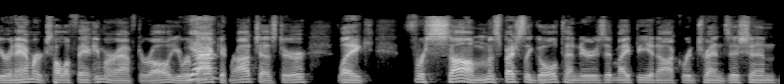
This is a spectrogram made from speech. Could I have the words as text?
You're an Amerks Hall of Famer after all. You were Yeah. back in Rochester. Like for some, especially goaltenders, it might be an awkward transition,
